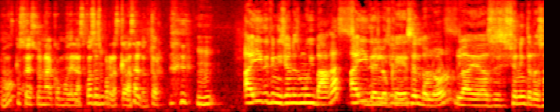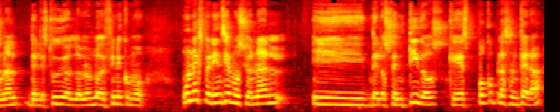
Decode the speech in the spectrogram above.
¿no? Eso es una como de las cosas por las que vas al doctor. Hay definiciones muy vagas Hay de lo que es el dolor. La Asociación Internacional del Estudio del Dolor lo define como una experiencia emocional y de los sentidos que es poco placentera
